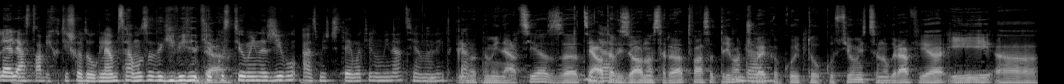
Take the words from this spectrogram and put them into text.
леле, аз това бих отишла да го гледам само за да ги видя тия костюми на живо. Аз мисля, че те имат и номинация, нали така? Имат номинация за цялата да. визуална среда. Това са трима да. човека, които костюми, сценография и а, а,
